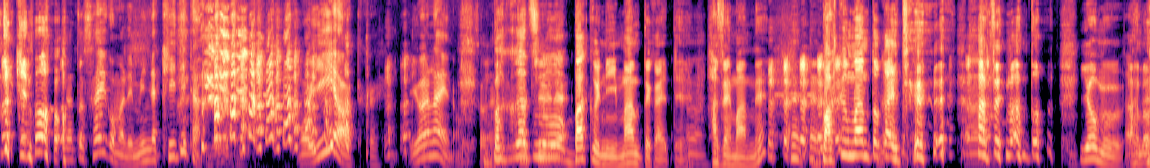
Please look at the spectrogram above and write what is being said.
時の、ちゃんと最後までみんな聞いてたんだもういいよとか言わないの？爆発の爆にマンって書いて、ハゼマンね。爆マンと書いて、ハゼマンと読む、あの、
